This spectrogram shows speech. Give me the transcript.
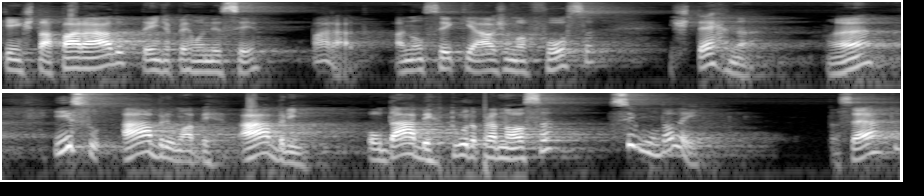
Quem está parado tende a permanecer parado, a não ser que haja uma força externa. É? Isso abre, uma, abre ou dá abertura para a nossa segunda lei. Tá certo?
